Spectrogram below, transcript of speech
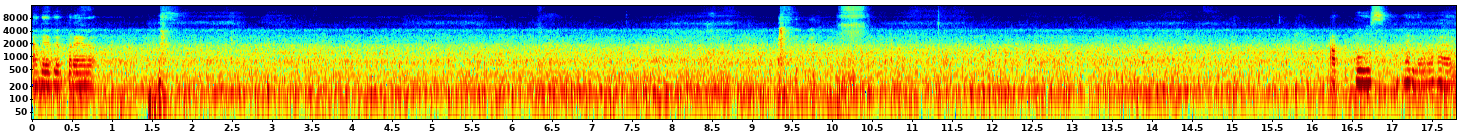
അതെ അതെ പ്രേതം. Appus hello hi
